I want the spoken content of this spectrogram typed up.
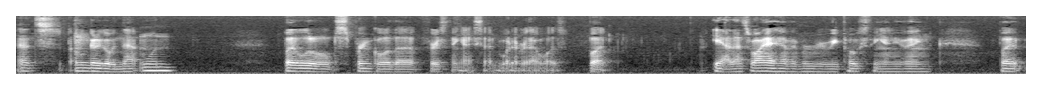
That's I'm gonna go with that one. But a little sprinkle of the first thing I said, whatever that was. But yeah, that's why I haven't been really posting anything. But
